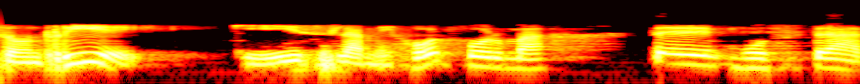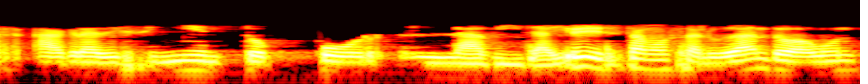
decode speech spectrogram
Sonríe, que es la mejor forma de mostrar agradecimiento por la vida. Y hoy estamos saludando a uno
